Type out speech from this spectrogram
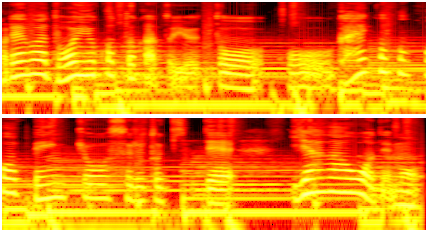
これはどういうことかというと、こう外国語を勉強するときって、嫌がおうでも、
